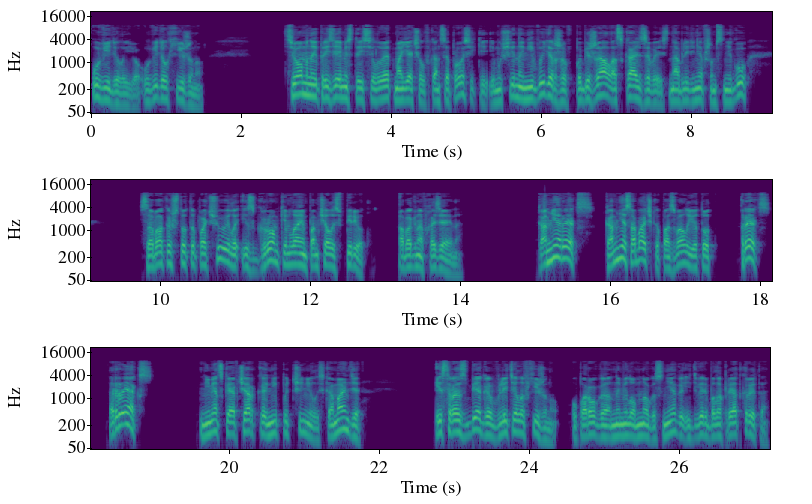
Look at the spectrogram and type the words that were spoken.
увидел ее, увидел хижину. Темный приземистый силуэт маячил в конце просеки, и мужчина, не выдержав, побежал, оскальзываясь на обледеневшем снегу. Собака что-то почуяла и с громким лаем помчалась вперед, обогнав хозяина. «Ко мне, Рекс! Ко мне, собачка!» — позвал ее тот. «Рекс! Рекс!» Немецкая овчарка не подчинилась команде и с разбега влетела в хижину. У порога намело много снега, и дверь была приоткрыта.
